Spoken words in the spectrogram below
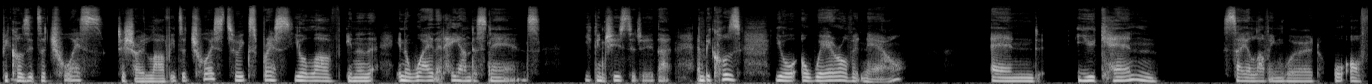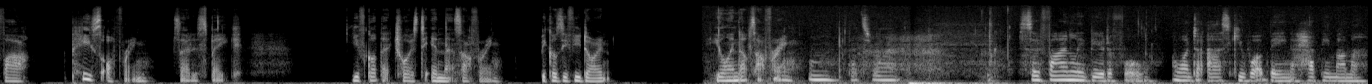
because it's a choice to show love. It's a choice to express your love in a in a way that he understands. You can choose to do that. And because you're aware of it now and you can say a loving word or offer a peace offering, so to speak, you've got that choice to end that suffering. Because if you don't, you'll end up suffering. Mm, that's right. So, finally, beautiful, I want to ask you what being a happy mama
